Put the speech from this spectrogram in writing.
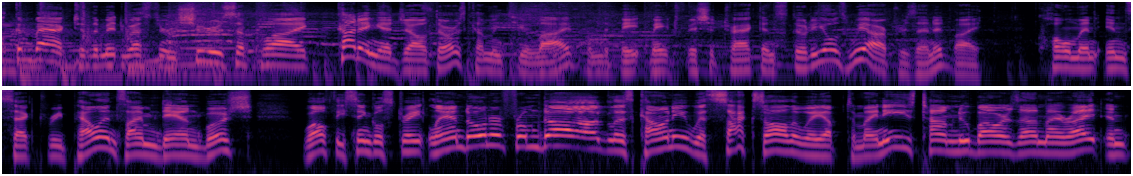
Welcome back to the Midwestern Shooter Supply Cutting Edge Outdoors, coming to you live from the Baitmate Fish Attractant Studios. We are presented by Coleman Insect Repellents. I'm Dan Bush, wealthy single straight landowner from Douglas County with socks all the way up to my knees. Tom Neubauer's on my right, and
